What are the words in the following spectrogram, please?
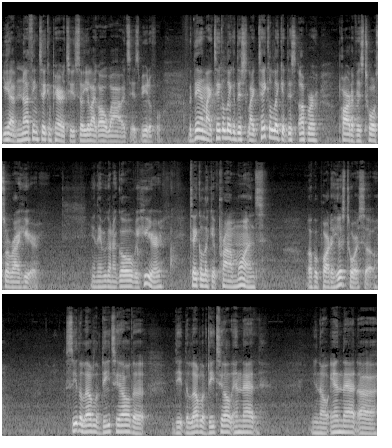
You have nothing to compare it to. So you're like, oh wow, it's it's beautiful. But then like take a look at this, like take a look at this upper part of his torso right here. And then we're gonna go over here, take a look at Prime 1's upper part of his torso. See the level of detail, the the, the level of detail in that you know in that uh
